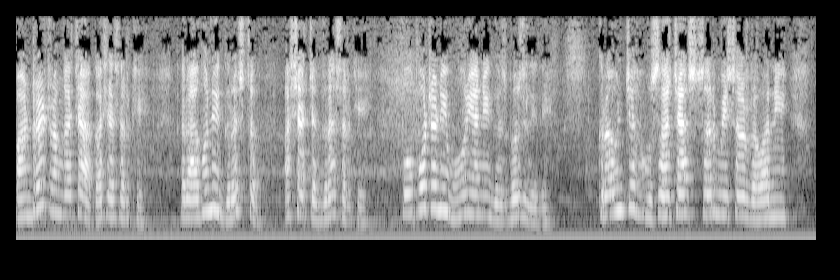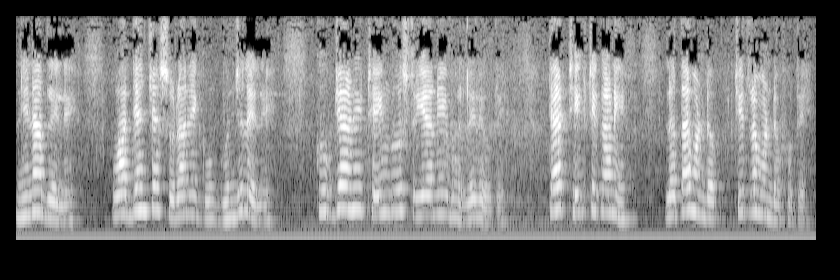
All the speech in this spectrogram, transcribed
पांढरट रंगाच्या आकाशासारखे राहूने ग्रस्त अशा चंद्रासारखे पोपट आणि मोर यांनी गजबजलेले क्रौंच हंसाच्या सरमिसळ रवानी निनादलेले वाद्यांच्या सुराने गुंजलेले कुब्जा आणि ठेंगू स्त्रियांनी भरलेले होते. त्या ठिकठिकाणी लता मंडप चित्रमंडप होते.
